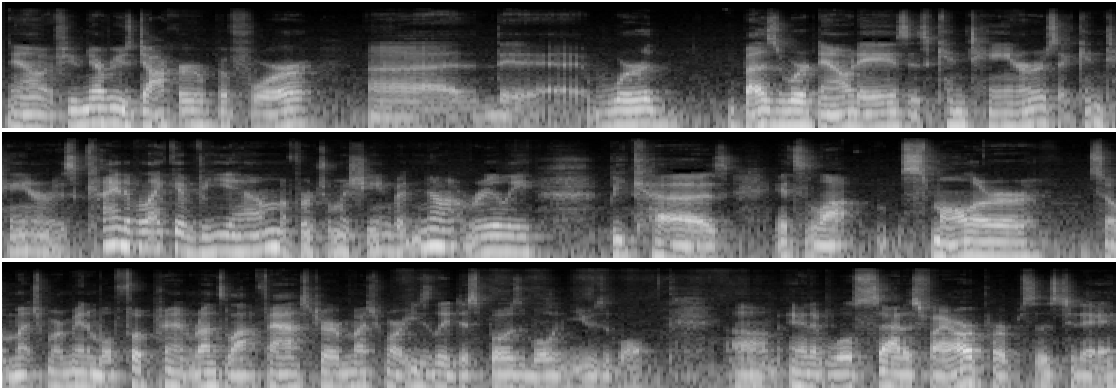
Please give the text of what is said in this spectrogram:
Now if you've never used Docker before, uh, the word buzzword nowadays is containers. A container is kind of like a VM, a virtual machine, but not really because it's a lot smaller, so much more minimal footprint, runs a lot faster, much more easily disposable and usable, um, and it will satisfy our purposes today.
